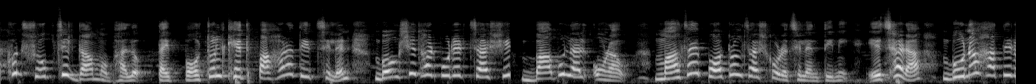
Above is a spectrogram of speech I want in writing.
এখন সবজির দামও ভালো, তাই পটল ক্ষেত পাহারা দিচ্ছিলেন বংশীধরপুরের চাষি বাবুলাল ওঁরাও। মাথায় পটল চাষ করেছিলেন তিনি। এছাড়া বুনো হাতির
